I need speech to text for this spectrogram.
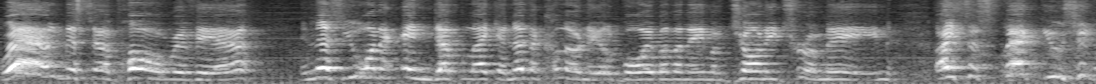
Well, Mr. Paul Revere, unless you want to end up like another colonial boy by the name of Johnny Tremain, I suspect you should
